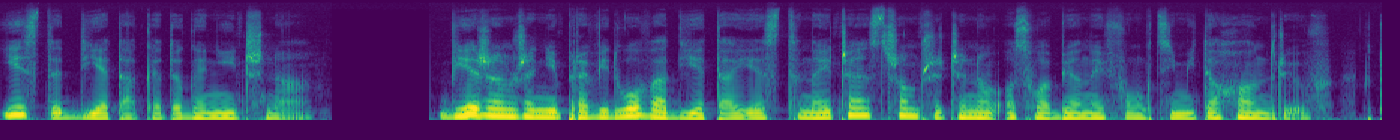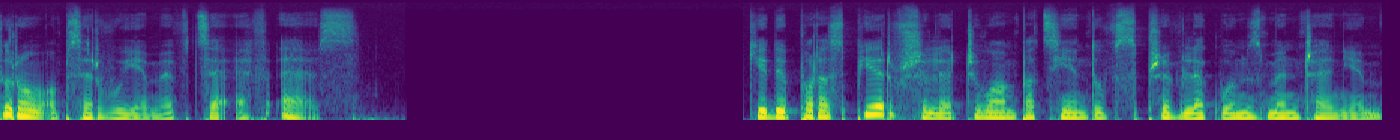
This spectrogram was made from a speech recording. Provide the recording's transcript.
jest dieta ketogeniczna. Wierzę, że nieprawidłowa dieta jest najczęstszą przyczyną osłabionej funkcji mitochondriów, którą obserwujemy w CFS. Kiedy po raz pierwszy leczyłam pacjentów z przewlekłym zmęczeniem,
